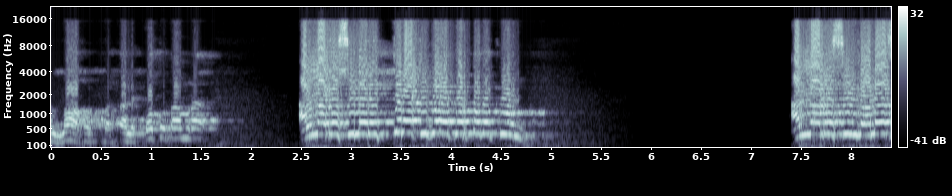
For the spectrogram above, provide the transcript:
আল্লাহ তাহলে কতটা আমরা আল্লাহ রসুলের ইত্তেবা কি করে করতে দেখুন? আল্লাহ রসুল নামাজ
